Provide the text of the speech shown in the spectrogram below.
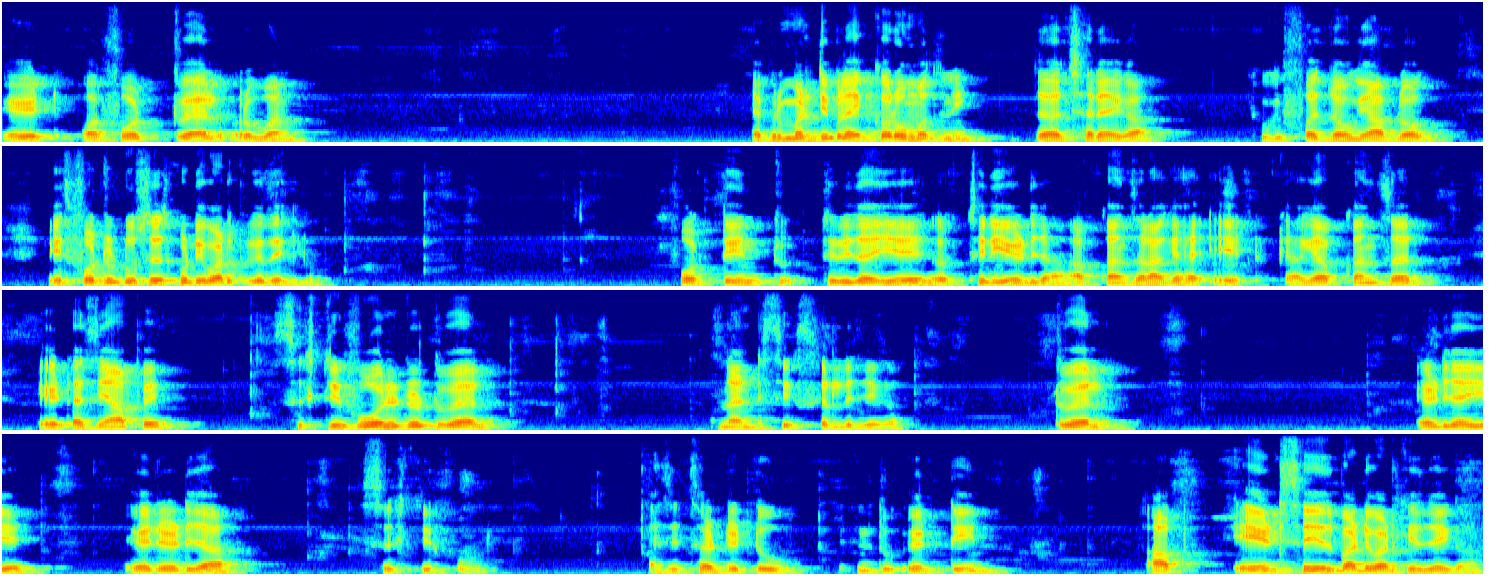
एट और फोर ट्वेल्व और वन या फिर मल्टीप्लाई करो मत नहीं, ज़्यादा अच्छा रहेगा, क्योंकि फ़र्स्ट जाओगे आप लोग। इस फोर्टी टू से इसको डिवाइड करके देख लो। फोर्टीन थ्री जा ये, और थ्री एट जा, आपका आंसर आ गया है एट क्या आ गया आपका आंसर एट ऐसे यहाँ पे. Sixty four into twelve ninety six कर लीजिएगा. ट्वेल्व एट जाइए एट एट जा सिक्सटी फोर ऐसे थर्टी टू इंटू एट्टीन आप एट से इस बार डिवाइड कीजिएगा.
